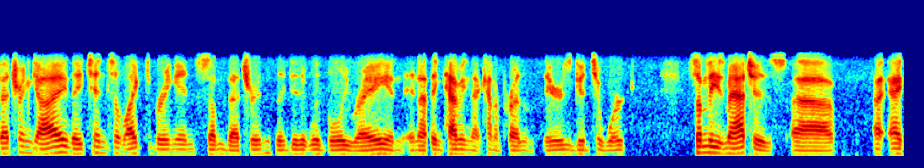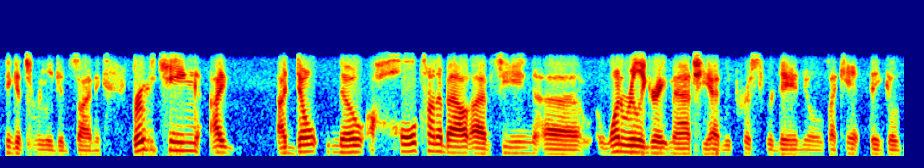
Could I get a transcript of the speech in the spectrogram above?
veteran guy. They tend to like to bring in some veterans. They did it with Bully Ray, and, and I think having that kind of presence there is good to work some of these matches. Uh, I, I think it's a really good signing. Brody King, I I don't know a whole ton about. I've seen uh, one really great match he had with Christopher Daniels. I can't think of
